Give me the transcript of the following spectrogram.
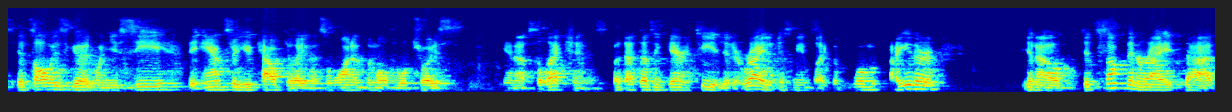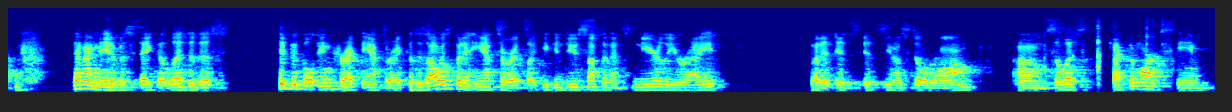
It's, it's always good when you see the answer you calculate as one of the multiple choice you know, selections, but that doesn't guarantee you did it right. It just means like, well, I either, you know, did something right that then I made a mistake that led to this typical incorrect answer, right? Because there's always been an answer where it's like you can do something that's nearly right, but it, it's it's you know still wrong. Um, so let's check the mark scheme.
